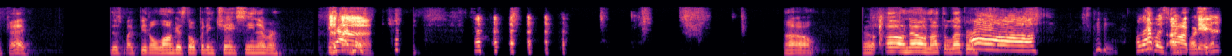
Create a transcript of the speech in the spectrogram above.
Okay. This might be the longest opening chase scene ever. Yeah, Uh oh. Oh no, not the leopard. Oh, well, that was Stop unfortunate.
